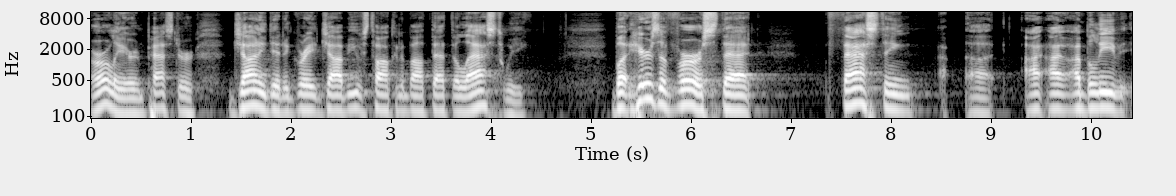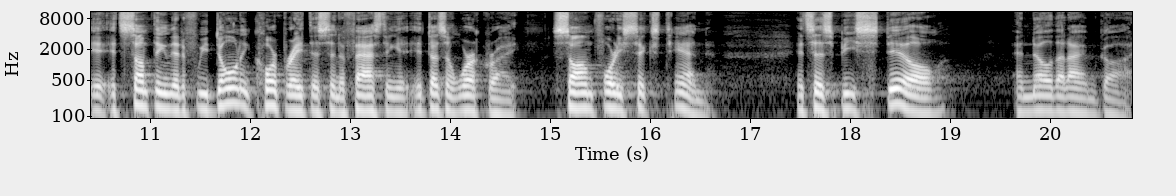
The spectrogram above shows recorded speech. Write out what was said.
earlier, and Pastor Johnny did a great job. He was talking about that the last week. But here's a verse that fasting uh, I, I, believe it's something that if we don't incorporate this into fasting, it, it doesn't work right. Psalm 46:10. It says, Be still and know that I am God.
